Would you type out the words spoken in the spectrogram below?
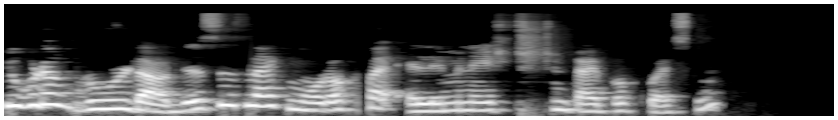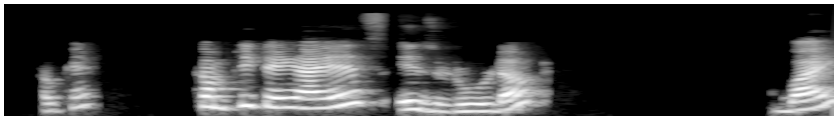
you would have ruled out. This is like more of an elimination type of question. Okay. Complete AIS is ruled out. Why?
